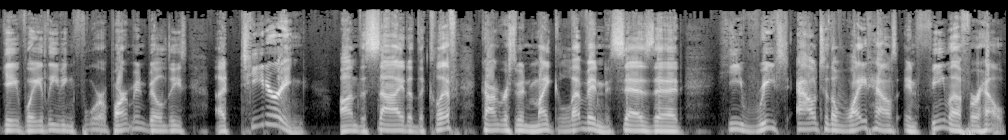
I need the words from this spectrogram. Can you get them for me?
gave way, leaving four apartment buildings uh, teetering on the side of the cliff. Congressman Mike Levin says that he reached out to the White House and FEMA for help.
